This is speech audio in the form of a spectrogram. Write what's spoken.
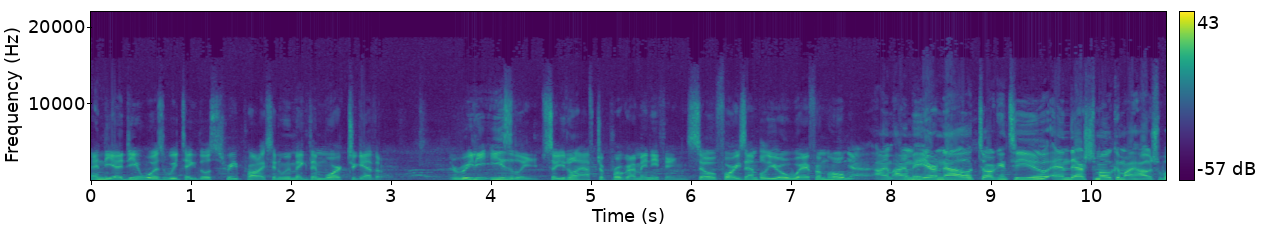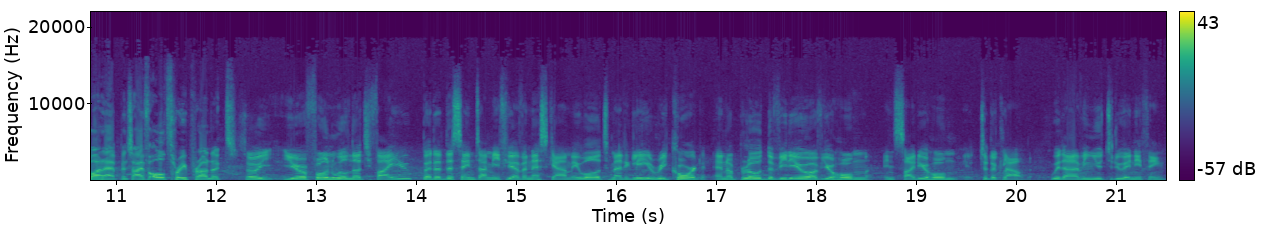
And the idea was we take those three products and we make them work together. Really easily, so you don't have to program anything. So, for example, you're away from home. Yeah, I'm, I'm here now talking to you, and there's smoke in my house. What happens? I have all three products. So your phone will notify you, but at the same time, if you have an Nestcam, it will automatically record and upload the video of your home inside your home to the cloud without having you to do anything.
